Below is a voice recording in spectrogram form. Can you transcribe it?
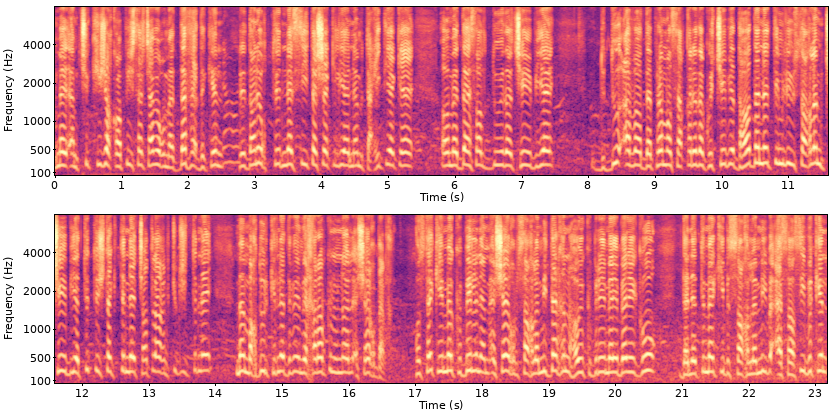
ما امتشي كي جا قابيش تشعبي وما دفع دكن نعم. ريداني وقت نسي تشكيليه نم تحيتيه كه اما ده سال دو إذا شي بيه دو اوا دپرما سقره ده کوچه بیا ده ده نتملی استقلام چه بیا تتش تک تنه چاتلاق چوکش تنه ما مخدور كنا دبه می خراب كنا نه الاشیخ درخ خسته کی مکو بلن ام نعم، اشیخ بسقلمی درخن هوی ما می بری گو ده نتمکی بسقلمی به اساسی بکن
